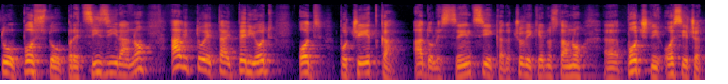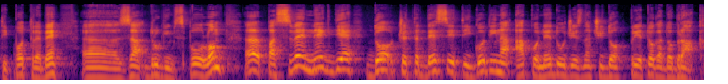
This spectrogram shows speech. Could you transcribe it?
100% precizirano, ali to je taj period od početka adolescencije, kada čovjek jednostavno e, počne osjećati potrebe e, za drugim spolom, e, pa sve negdje do 40. godina, ako ne dođe znači do, prije toga do braka.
